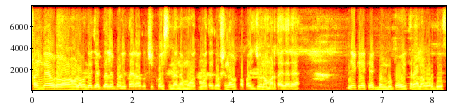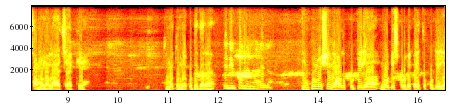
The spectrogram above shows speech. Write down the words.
ಫ್ರೆಂಡೇ ಅವರು ಅವಳ ಒಂದೇ ಜಾಗದಲ್ಲಿ ಬೆಳೀತಾ ಇರೋದು ಚಿಕ್ಕ ವಯಸ್ಸಿಂದಾನೆ ಮೂವತ್ ಮೂವತ್ತೈದು ವರ್ಷದಿಂದ ಅವ್ರ ಪಾಪ ಇಲ್ಲಿ ಜೀವನ ಮಾಡ್ತಾ ಇದ್ದಾರೆ ಏಕೆ ಏಕೆ ಏಕೆ ಬಂದ್ಬಿಟ್ಟು ಈ ತರ ಎಲ್ಲ ಹೊಡೆದು ಸಾಮಾನೆಲ್ಲ ಆಚೆ ಹಾಕಿ ತುಂಬಾ ತೊಂದರೆ ಕೊಟ್ಟಿದ್ದಾರೆ. ಏನ್ ಇನ್ಫಾರ್ಮ್ ಮಾಡಿಲ್ಲ? ಇನ್ಫಾರ್ಮೇಶನ್ ಯಾವ್ದು ಕೊಟ್ಟಿಲ್ಲ ನೋಟಿಸ್ ಕೊಡ್ಬೇಕಾಯ್ತು ಕೊಟ್ಟಿಲ್ಲ.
